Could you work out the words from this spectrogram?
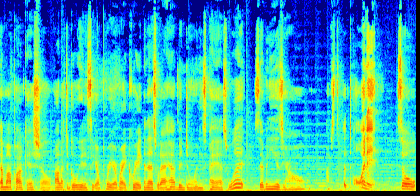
at my podcast show, I like to go ahead and say a prayer right quick. And that's what I have been doing these past, what, seven years, y'all? I'm still doing it. So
